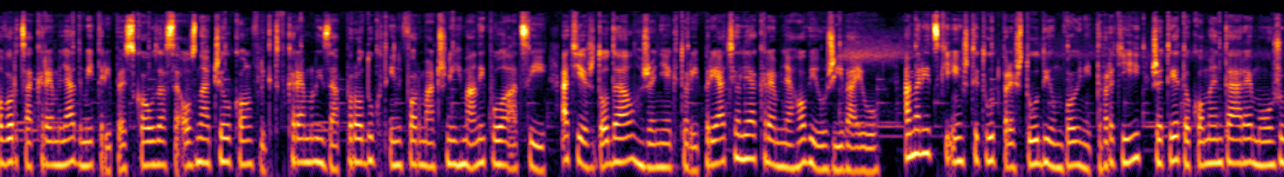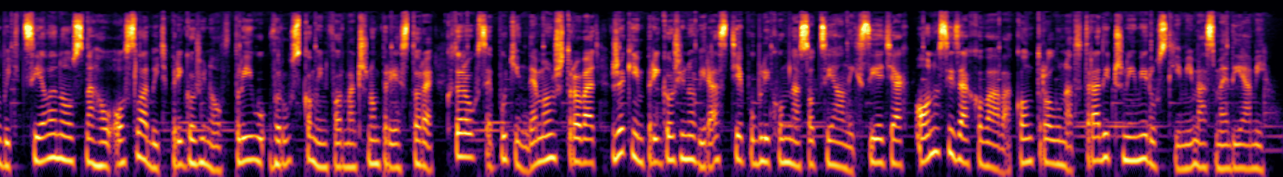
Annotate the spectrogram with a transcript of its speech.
Hovorca Kremľa Dmitri Peskov zase označil konflikt v Kremli za produkt informačných manipulácií a tiež dodal, že niektorí priatelia Kremľa ho využívajú. Americký inštitút pre štúdium vojny tvrdí, že tieto komentáre môžu byť cielenou snahou oslabiť Prigožinov vplyv v ruskom informačnom priestore, ktorou chce Putin demonstrovať, že kým Prigožinovi rastie publikum na sociálnych sieťach, on si zachováva kontrolu nad tradičnými ruskými masmédiami.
